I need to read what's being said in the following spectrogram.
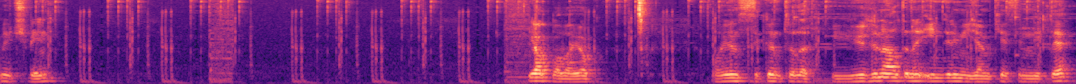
Üç bin. Yok baba yok. Oyun sıkıntılı. Yüzün altına indirmeyeceğim kesinlikle.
